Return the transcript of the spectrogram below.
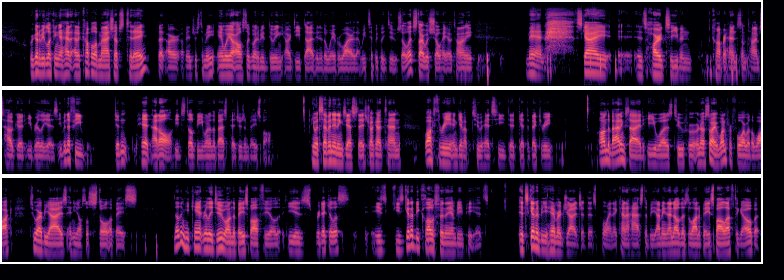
We're going to be looking ahead at a couple of matchups today that are of interest to me, and we are also going to be doing our deep dive into the waiver wire that we typically do. So let's start with Shohei Ohtani. Man, this guy, eh, it's hard to even comprehend sometimes how good he really is. Even if he didn't hit at all, he'd still be one of the best pitchers in baseball. He went seven innings yesterday, struck out 10, walked three, and gave up two hits. He did get the victory. On the batting side, he was two for, or no, sorry, one for four with a walk, two RBIs, and he also stole a base. Nothing he can't really do on the baseball field. He is ridiculous. He's he's gonna be close for the MVP. It's it's gonna be him or Judge at this point. It kind of has to be. I mean, I know there's a lot of baseball left to go, but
